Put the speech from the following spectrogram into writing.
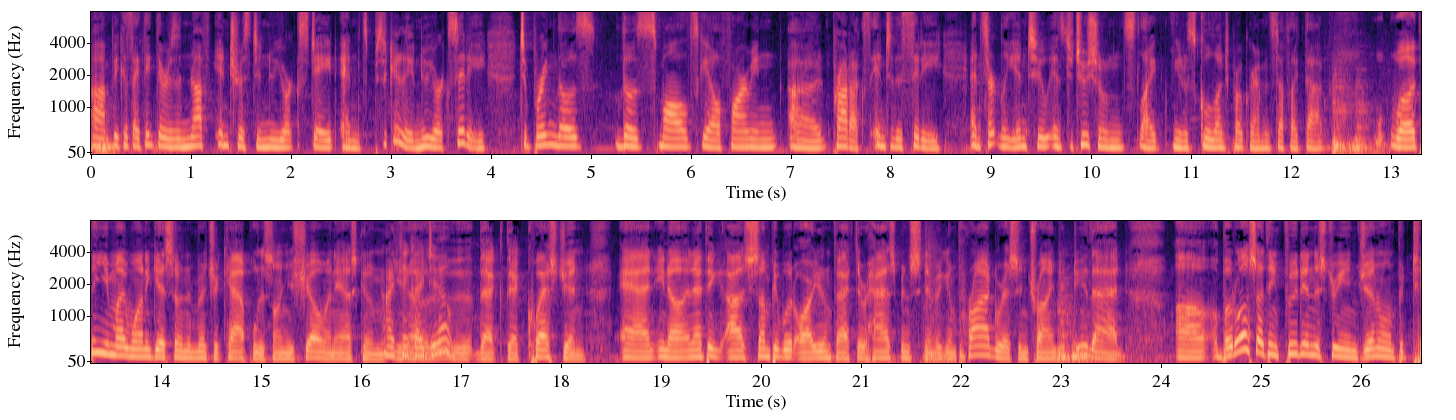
um, because I think there is enough interest in New York State and particularly in New York City to bring those those small scale farming uh, products into the city and certainly into institutions like you know school lunch program and stuff like that. Well, I think you might want to get some venture capitalists on your show and ask them. I you think know, I do. th- that that question, and you know, and I think uh, some people would argue, in fact, there has been significant progress in trying to do that. Uh, but also, I think food industry in general, in particular,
